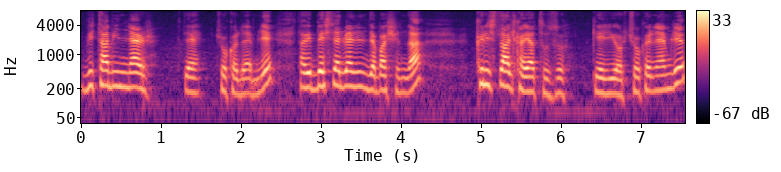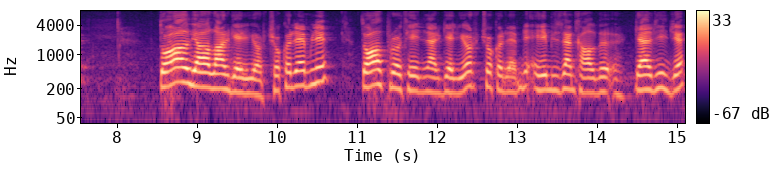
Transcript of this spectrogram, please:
Vitaminler de çok önemli. Tabii beslenmenin de başında kristal kaya tuzu geliyor çok önemli. Doğal yağlar geliyor çok önemli. Doğal proteinler geliyor çok önemli. Elimizden kaldı geldiğince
